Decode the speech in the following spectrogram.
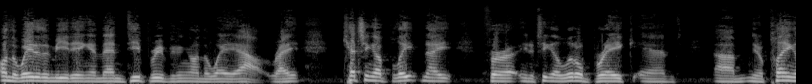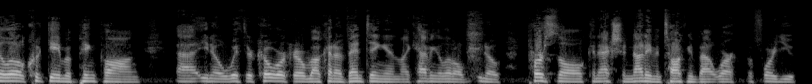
on the way to the meeting and then debriefing on the way out, right? Catching up late night for you know taking a little break and um, you know playing a little quick game of ping pong, uh, you know, with your coworker while kind of venting and like having a little you know personal connection, not even talking about work before you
